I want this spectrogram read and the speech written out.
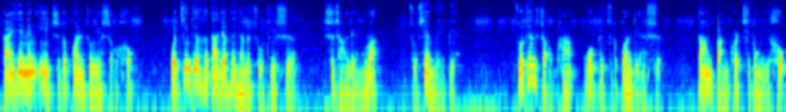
感谢您一直的关注与守候。我今天和大家分享的主题是市场凌乱，主线没变。昨天的早盘，我给出的观点是，当板块启动以后，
